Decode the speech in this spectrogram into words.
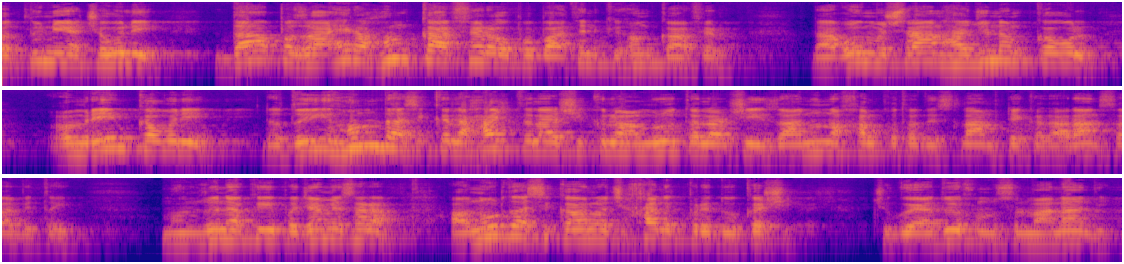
پتلونې اچولي دا په ظاهر هم کافر او په باطن کې هم کافر دا غوي مشران حجونه هم کول عمرې هم کولې د دوی هم داسې کله حج ته لاړ شي کله عمرو ته لاړ شي ځانونه خلکو ته د اسلام ټیکداران ثابتوي منځونه کوي په جمع سره او نور داسې کارونه چې خلک پرې دوکه شي چې ګویا دوی خو مسلمانان دي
